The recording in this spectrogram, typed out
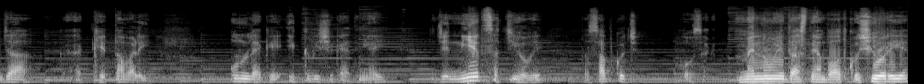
ਜਾਂ ਖੇਤਾਂ ਵਾਲੀ, ਉਹਨੂੰ ਲੈ ਕੇ ਇੱਕ ਵੀ ਸ਼ਿਕਾਇਤ ਨਹੀਂ ਆਈ। ਜੇ ਨੀਅਤ ਸੱਚੀ ਹੋਵੇ ਤਾਂ ਸਭ ਕੁਝ ਹੋ ਸਕਦਾ। ਮੈਨੂੰ ਇਹ ਦੱਸਦਿਆਂ ਬਹੁਤ ਖੁਸ਼ੀ ਹੋ ਰਹੀ ਹੈ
